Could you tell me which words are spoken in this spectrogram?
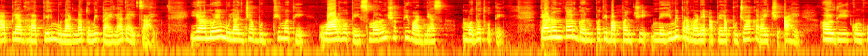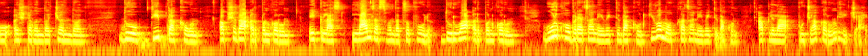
आपल्या घरातील मुलांना तुम्ही प्यायला द्यायचं आहे. यामुळे मुलांच्या बुद्धीमध्ये वाढ होते स्मरणशक्ती वाढण्यास मदत होते. त्यानंतर गणपती बाप्पांची नेहमीप्रमाणे आपल्याला पूजा करायची आहे. हळदी कुंकू अष्टगंध चंदन धूप दीप दाखवून अक्षदा अर्पण करून एक लास लाल जास्वंदाचं फूल दुर्वा अर्पण करून गुळ खोबऱ्याचा नैवेद्य दाखवून किंवा मोदकाचा नैवेद्य दाखवून आपल्याला पूजा करून घ्यायची आहे.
